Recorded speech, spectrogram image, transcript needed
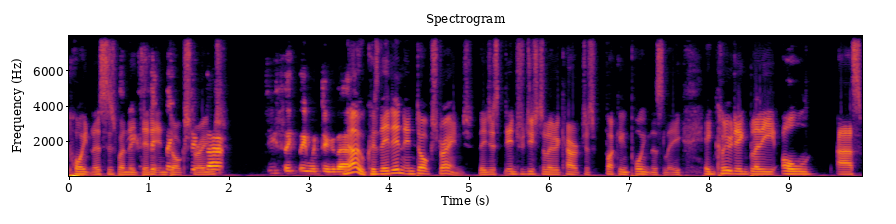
pointless as when they did it in Doc Strange. that? Do you think they would do that? No, because they didn't in Doc Strange. They just introduced a load of characters fucking pointlessly, including bloody old ass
